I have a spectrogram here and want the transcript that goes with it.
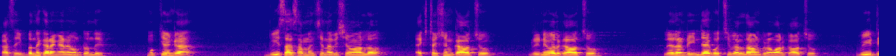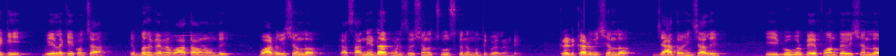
కాస్త ఇబ్బందికరంగానే ఉంటుంది. ముఖ్యంగా వీసాకు సంబంధించిన విషయాల్లో ఎక్స్టెన్షన్ కావచ్చు రెన్యువల్ కావచ్చు లేదంటే ఇండియాకి వచ్చి వెళ్దాం అనుకునే వారు కావచ్చు వీటికి వీళ్ళకి కొంచెం ఇబ్బందికరమైన వాతావరణం ఉంది. వాటి విషయంలో కాస్త అన్ని డాక్యుమెంట్స్ విషయంలో చూసుకుని ముందుకు వెళ్ళండి. క్రెడిట్ కార్డు విషయంలో జాగ్రత్త వహించాలి. ఈ గూగుల్ పే ఫోన్పే విషయంలో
